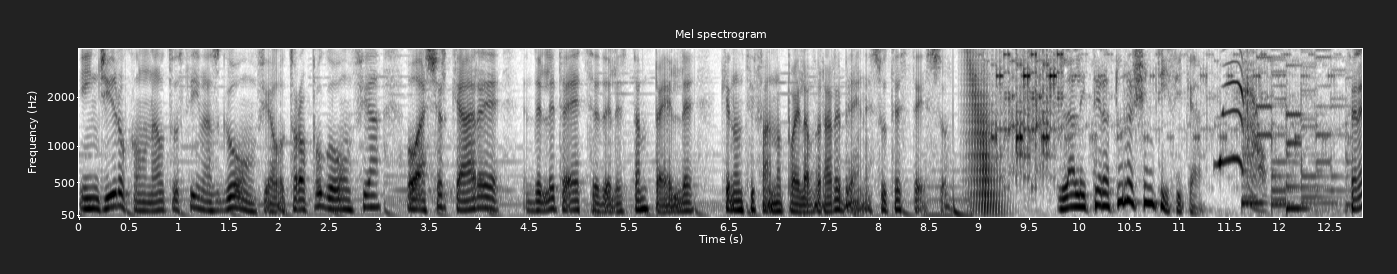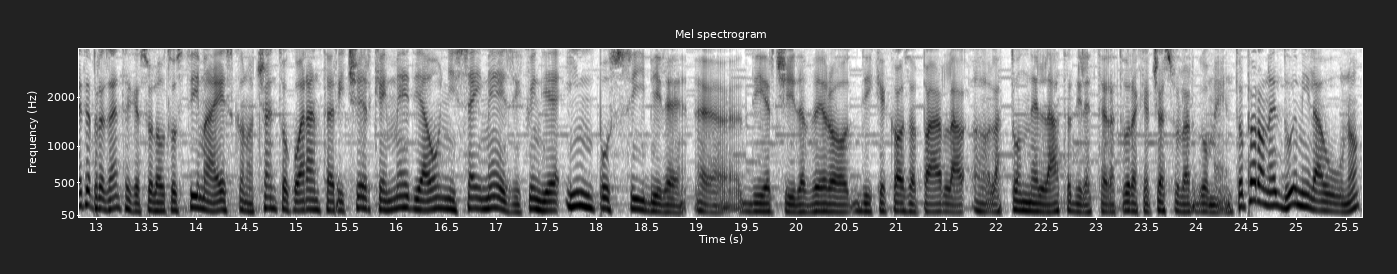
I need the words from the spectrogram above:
in giro con un'autostima sgonfia o troppo gonfia o a cercare delle pezze, delle stampelle che non ti fanno poi lavorare bene su te stesso. La letteratura scientifica. Tenete presente che sull'autostima escono 140 ricerche in media ogni sei mesi, quindi è impossibile eh, dirci davvero di che cosa parla eh, la tonnellata di letteratura che c'è sull'argomento. Però nel 2001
